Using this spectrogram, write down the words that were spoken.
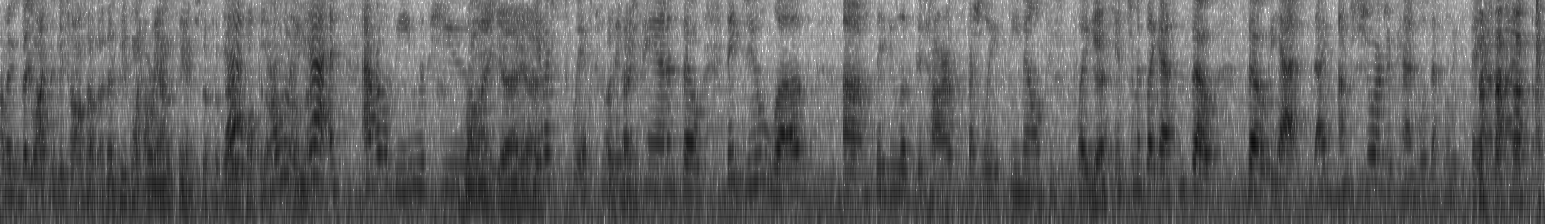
I mean, they like the guitars out there. Don't people like Orianthi and stuff are very yes, popular totally. Yeah, and Avril Lavigne was huge. Right, yeah, yeah. Taylor Swift was big in Japan, and so they do love. Um, they do love guitars, especially females who play Yes. instruments, I guess. And so, so yeah, I, I'm sure Japan will definitely stay on my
